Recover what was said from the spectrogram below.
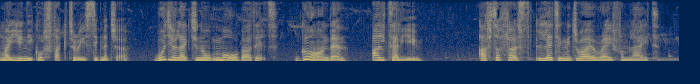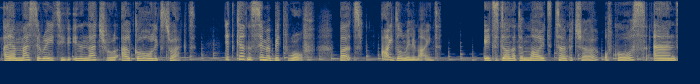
my unique olfactory signature. Would you like to know more about it? Go on then, I'll tell you. After first letting me dry away from light, I am macerated in a natural alcohol extract. It can seem a bit rough, but I don't really mind. It's done at a mild temperature, of course, and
